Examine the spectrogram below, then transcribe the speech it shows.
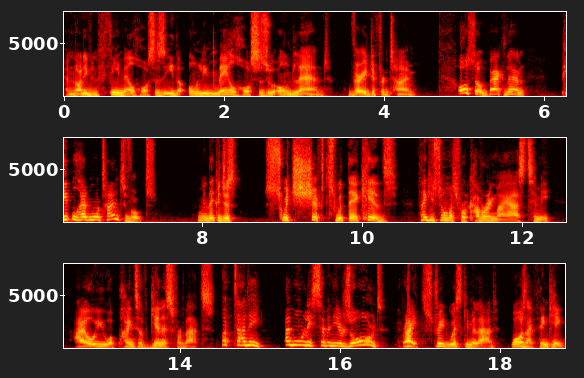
and not even female horses either, only male horses who owned land. Very different time. Also, back then, people had more time to vote. I mean, they could just switch shifts with their kids. Thank you so much for covering my ass, Timmy. I owe you a pint of Guinness for that. But, Daddy, I'm only seven years old. Right, straight whiskey, my lad. What was I thinking?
